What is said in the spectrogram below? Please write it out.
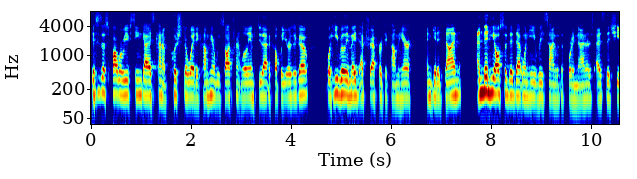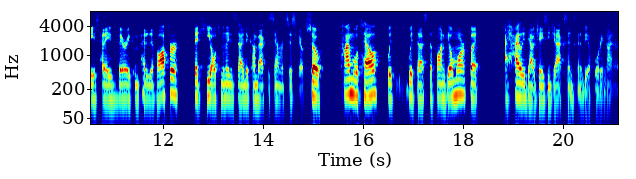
this is a spot where we've seen guys kind of push their way to come here. We saw Trent Williams do that a couple years ago, where he really made the extra effort to come here and get it done. And then he also did that when he re signed with the 49ers, as the Chiefs had a very competitive offer that he ultimately decided to come back to San Francisco. So time will tell with with uh, Stephon Gilmore, but I highly doubt JC Jackson is going to be a 49er.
